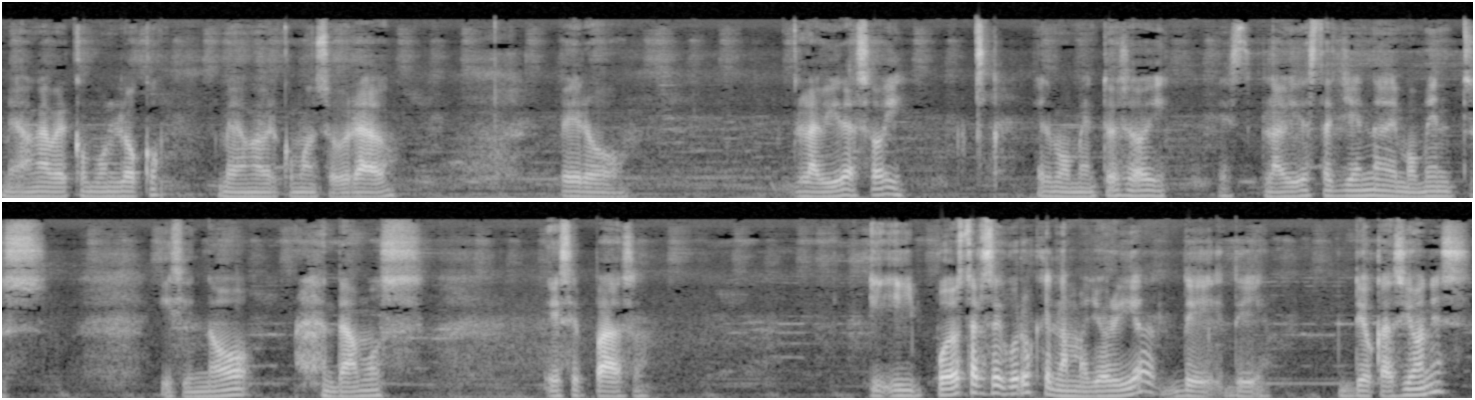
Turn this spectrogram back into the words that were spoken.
Me van a ver como un loco, me van a ver como un sobrado, pero la vida es hoy, el momento es hoy la vida está llena de momentos. Y si no damos ese paso, y, puedo estar seguro que la mayoría de, de, ocasiones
